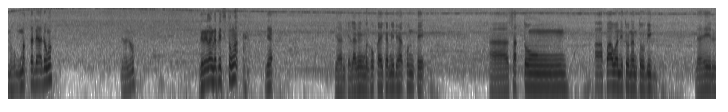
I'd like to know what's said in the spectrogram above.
mahugmak ta dong oh. Yan oh. Dire lang dapit sa tunga. Diha. Yan, kailangan maghukay kami diha kunti. Ah, saktong aapawan ito ng tubig dahil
